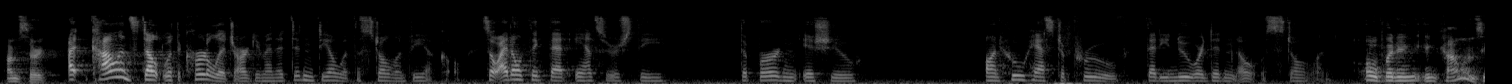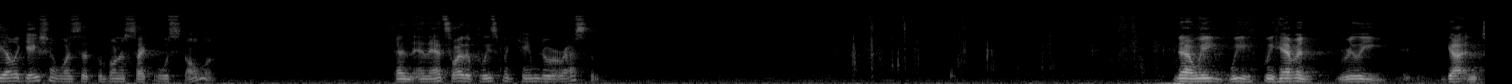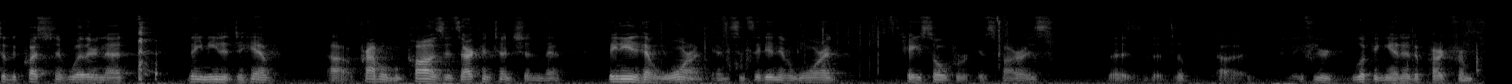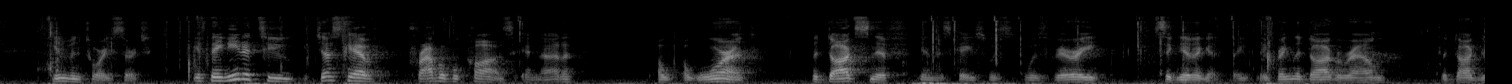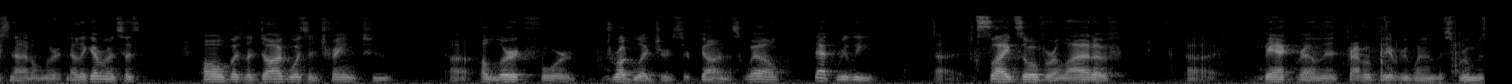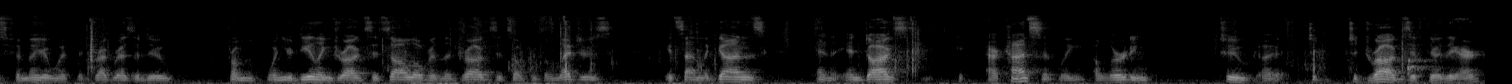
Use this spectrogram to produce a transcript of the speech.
I'm sorry? Collins dealt with the curtilage argument. It didn't deal with the stolen vehicle. So I don't think that answers the burden issue on who has to prove that he knew or didn't know it was stolen. Oh, but in Collins, the allegation was that the motorcycle was stolen. And that's why the policeman came to arrest him. Now, we haven't really gotten to the question of whether or not they needed to have uh, probable cause. It's our contention that they needed to have a warrant. And since they didn't have a warrant, case over as far as uh, if you're looking at it apart from inventory search. If they needed to just have probable cause and not a warrant, the dog sniff in this case was very significant. They bring the dog around. The dog does not alert. Now, the government says, oh, but the dog wasn't trained to uh, alert for drug ledgers or guns. Well, that really uh, slides over a lot of uh, background that probably everyone in this room is familiar with. The drug residue from when you're dealing drugs, it's all over the drugs. It's over the ledgers. It's on the guns. And dogs are constantly alerting Uh, to drugs if they're there.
